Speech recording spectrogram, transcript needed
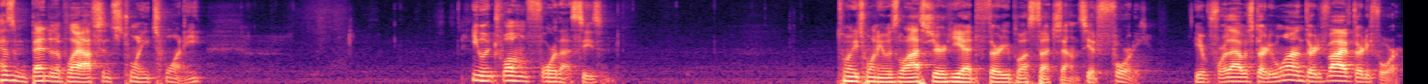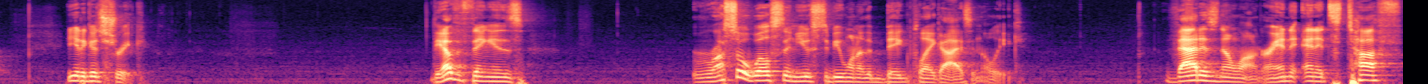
Hasn't been to the playoffs since 2020. He went 12 and 4 that season. 2020 was last year. He had 30 plus touchdowns. He had 40. The year before that was 31, 35, 34. He had a good streak. The other thing is, Russell Wilson used to be one of the big play guys in the league. That is no longer. And and it's tough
